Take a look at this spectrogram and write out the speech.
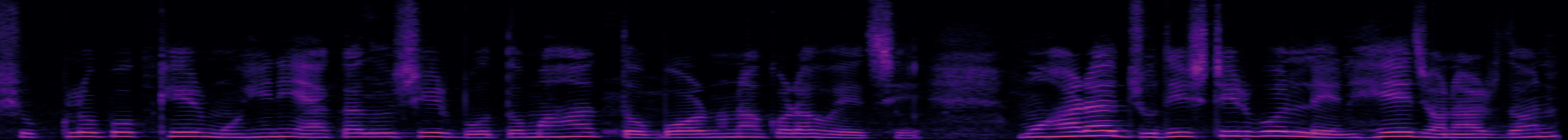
শুক্লপক্ষের মোহিনী একাদশীর ব্রত মাহাত্ম বর্ণনা করা হয়েছে। মহারাজ যুধিষ্ঠির বললেন, হে জনার্দন,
